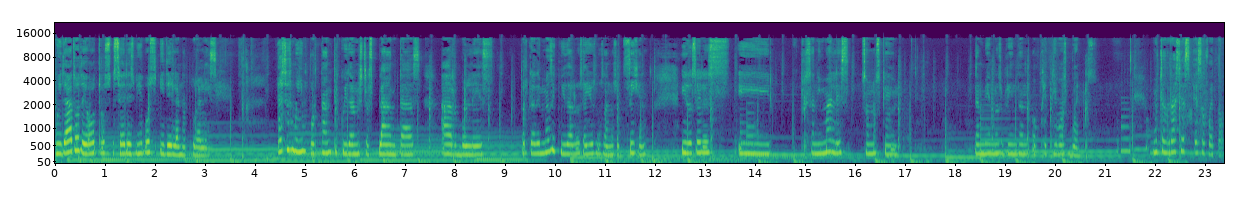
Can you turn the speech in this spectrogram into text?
Cuidado de otros seres vivos y de la naturaleza. Esto es muy importante, cuidar nuestras plantas, árboles, porque además de cuidarlos, ellos nos dan los oxígenos y los seres y los animales son los que también nos brindan objetivos buenos. Muchas gracias, eso fue todo.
